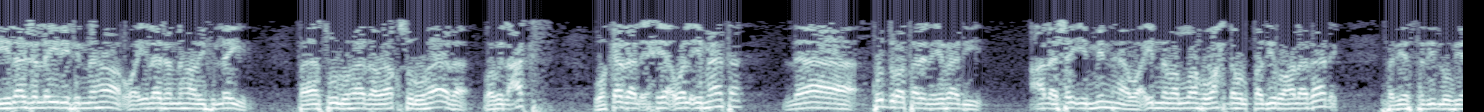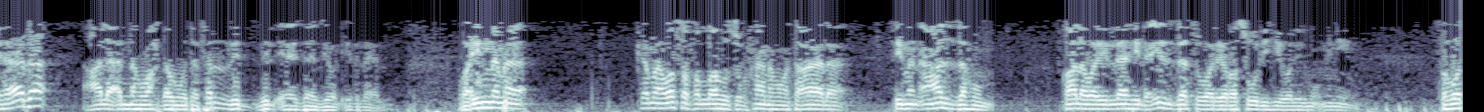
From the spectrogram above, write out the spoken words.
إيلاج الليل في النهار وإيلاج النهار في الليل فيطول هذا ويقصر هذا وبالعكس وكذا الإحياء والإماتة لا قدرة للعباد على شيء منها وإنما الله وحده القدير على ذلك فليستدلوا بهذا على أنه وحده متفرد بالإعزاز والإذلال. وإنما كما وصف الله سبحانه وتعالى في من أعزهم قال ولله العزة ولرسوله وللمؤمنين. فهو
